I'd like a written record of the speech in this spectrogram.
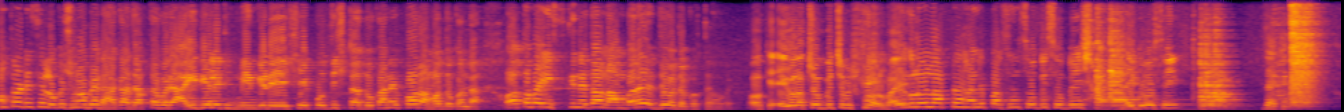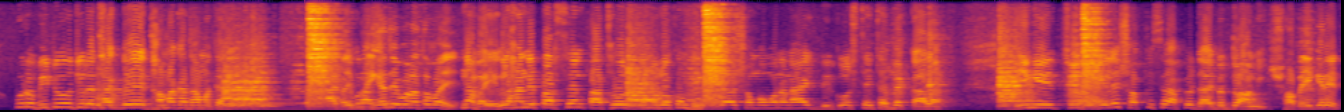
অন্তরাটাইসে লোকেশন হবে ঢাকা যাত্রা করে আইডিয়ালি ঠিক মেন গেটে এসে প্রতিষ্ঠা দোকানের পর আমার দোকানটা। অথবা স্ক্রিনে দেওয়া নাম্বারে যোগাযোগ করতে হবে। ওকে এগুলো চব্বিশ চব্বিশ ফ্লোর ভাই। এগুলো হলো আপনার হান্ড্রেড পার্সেন্ট চব্বিশ চব্বিশ হাইগুলো সেই দেখেন। পুরো ভিডিও জুড়ে থাকবে ধামাকা ধামাকা এগুলো যাব না তো ভাই। না ভাই এগুলো হান্ড্রেড পার্সেন্ট পাথর কোনো রকম ভেঙে যাওয়ার সম্ভাবনা নাই দীর্ঘস্থায়ী থাকবে কালার। ভেঙে চলে গেলে সবকিছু আপনার ড্রাইভার আমি। সব এই গ্রেড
